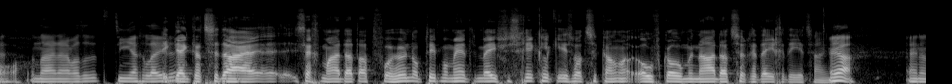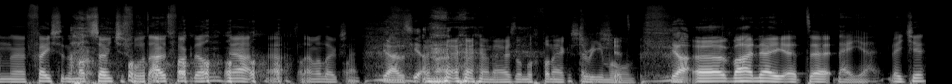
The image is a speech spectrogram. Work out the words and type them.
eh, Oh. naar, naar, wat is het, tien jaar geleden? Ik denk dat ze daar, eh, zeg maar, dat dat voor hun op dit moment het meest verschrikkelijk is wat ze kan overkomen nadat ze gedegradeerd zijn. Ja. En een eh feestende matseuntjes voor het uitvak dan. Ja, ja dat zou wel leuk zijn. Ja, dat is, ja. nou, hij is dan nog van RKC. Dream shit. on. Ja. Eh, maar nee, het, eh, nee ja, weet je,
